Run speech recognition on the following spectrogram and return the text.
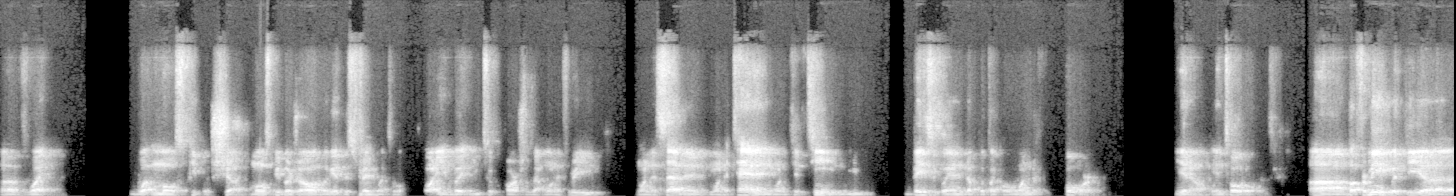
of what what most people show. Most people are, oh, look at this trade went to 20, but you took partials at one to three, one to seven, one to 10, one to 15. You basically ended up with like a one to four, you know, in total. Uh, but for me, with the uh,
